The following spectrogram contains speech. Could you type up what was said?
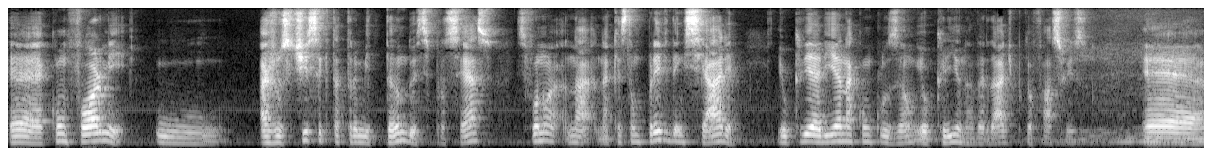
é, conforme o, a justiça que está tramitando esse processo, se for na, na questão previdenciária, eu criaria na conclusão, eu crio na verdade, porque eu faço isso, é,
